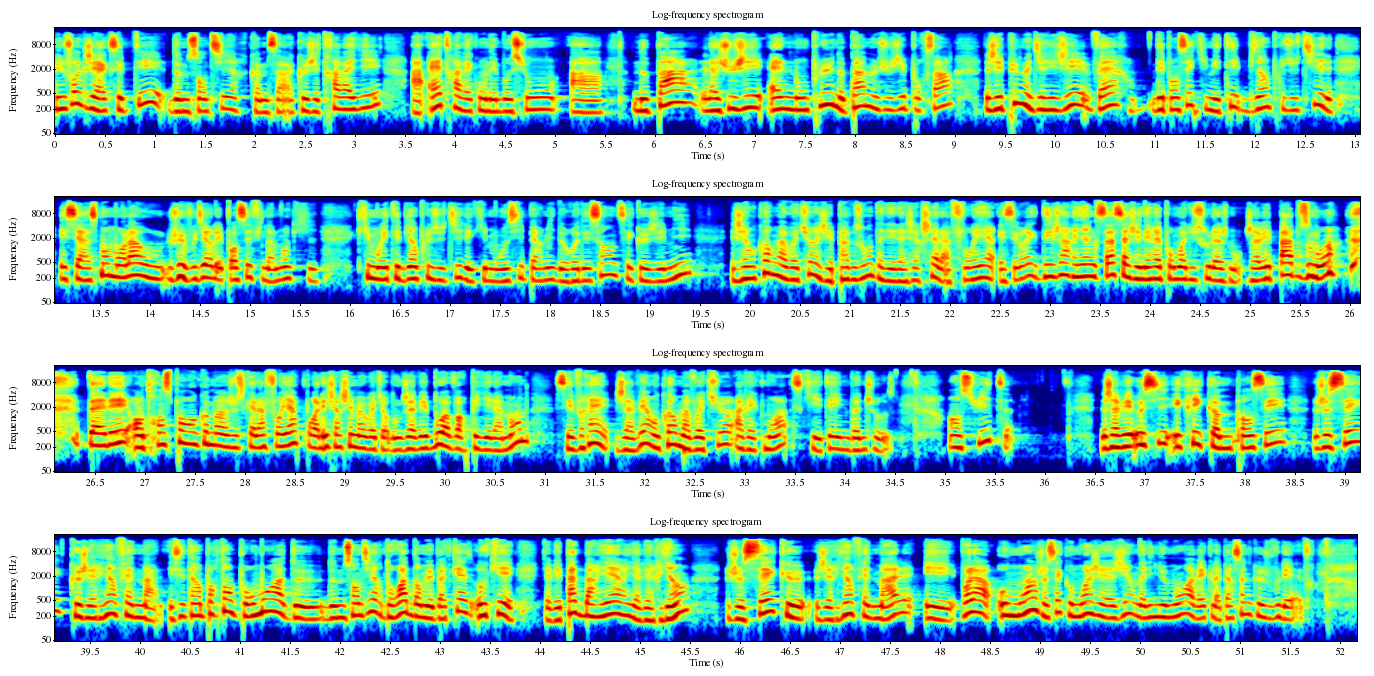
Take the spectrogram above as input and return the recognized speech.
une fois que j'ai accepté de me sentir comme ça, que j'ai travaillé à être avec mon émotion, à ne pas la juger elle non plus, ne pas me juger pour ça, j'ai pu me diriger vers des pensées qui m'étaient bien plus utiles. Et c'est à ce moment-là où je vais vous dire les pensées finalement qui, qui m'ont été bien plus utiles et qui m'ont aussi permis de redescendre, c'est que j'ai mis j'ai encore ma voiture et j'ai pas besoin d'aller la chercher à la fourrière. Et c'est vrai que déjà rien que ça, ça générait pour moi du soulagement. J'avais pas besoin d'aller en transport en commun jusqu'à la fourrière pour aller chercher ma voiture. Donc j'avais beau avoir payé l'amende, c'est vrai, j'avais encore ma voiture avec moi, ce qui était une bonne chose. Ensuite, j'avais aussi écrit comme pensée, je sais que j'ai rien fait de mal. Et c'était important pour moi de, de me sentir droite dans mes pas de caisse. Ok, il n'y avait pas de barrière, il n'y avait rien je sais que j'ai rien fait de mal et voilà, au moins je sais que moi j'ai agi en alignement avec la personne que je voulais être.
